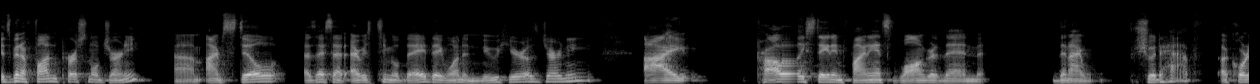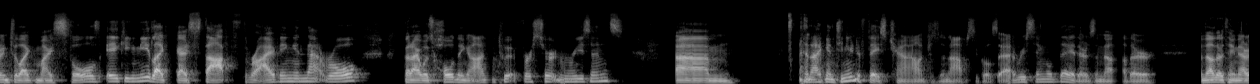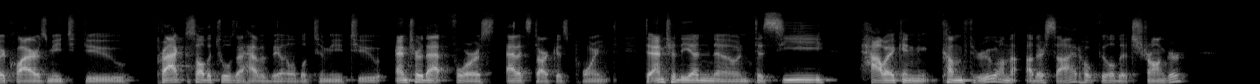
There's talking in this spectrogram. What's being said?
it's been a fun personal journey. Um, I'm still, as I said, every single day, day one, a new hero's journey. I probably stayed in finance longer than than I should have according to like my soul's aching need. Like I stopped thriving in that role but I was holding on to it for certain reasons. Um and I continue to face challenges and obstacles every single day. There's another another thing that requires me to practice all the tools I have available to me to enter that forest at its darkest point to enter the unknown to see how I can come through on the other side hopefully a little bit stronger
